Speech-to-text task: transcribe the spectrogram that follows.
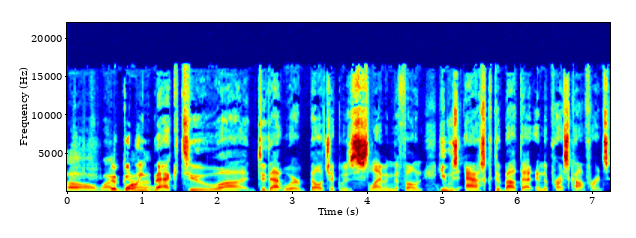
Oh my! So going God. back to uh, to that where Belichick was slamming the phone, he was asked about that in the press conference,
